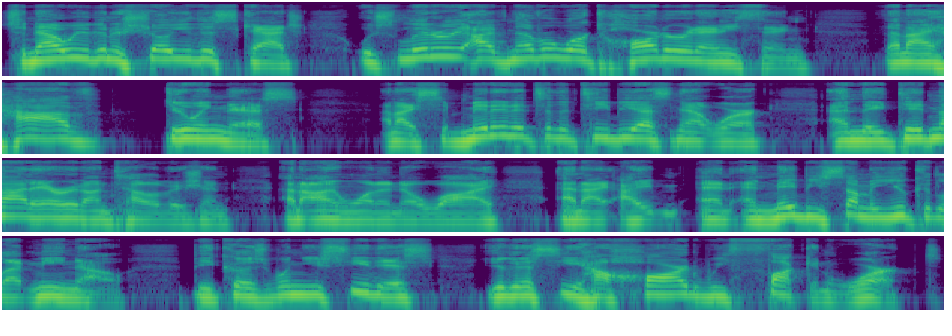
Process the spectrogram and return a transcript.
So now we're going to show you this sketch, which literally I've never worked harder at anything than I have doing this. And I submitted it to the TBS network and they did not air it on television. And I want to know why. And I, I and, and maybe some of you could let me know because when you see this, you're going to see how hard we fucking worked.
